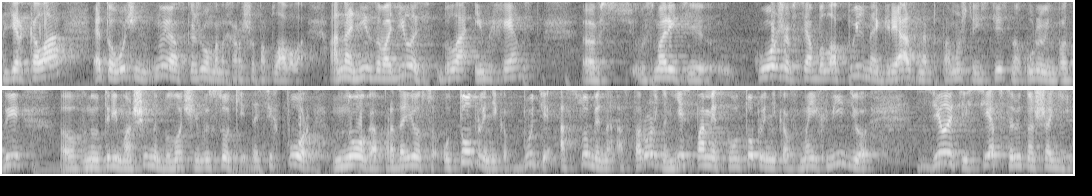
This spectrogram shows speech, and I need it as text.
зеркала, это очень, ну я скажу вам, она хорошо поплавала. Она не заводилась, была enhanced, э, вы смотрите, кожа вся была пыльная, грязная, потому что, естественно, уровень воды э, внутри машины был очень высокий. До сих пор много продается утопленников, будьте особенно осторожны. Есть памятка утопленников в моих видео, Сделайте все абсолютно шаги.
